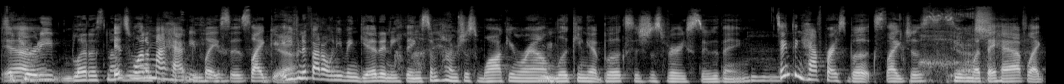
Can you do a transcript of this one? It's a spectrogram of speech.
yeah. security let us know It's They were one of my happy places. Like Yeah. even if I don't even get anything, sometimes just walking around mm. looking at books is just very soothing. Mm-hmm. Same thing, half price books. Like just seeing what they have. Like,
